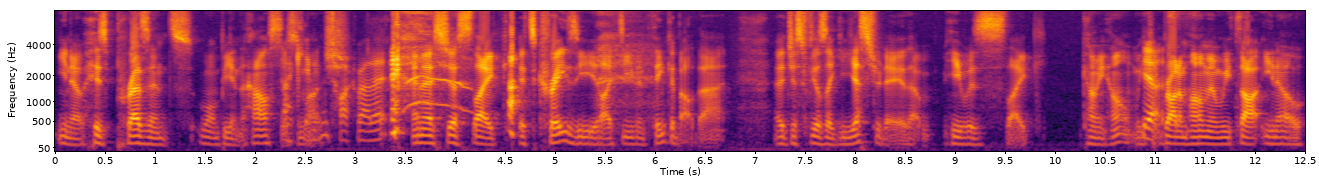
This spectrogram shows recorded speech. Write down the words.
you know his presence won't be in the house I as can't even much, talk about it. and it's just like it's crazy like to even think about that. It just feels like yesterday that he was like coming home. We Yes. brought him home and we thought, you know,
